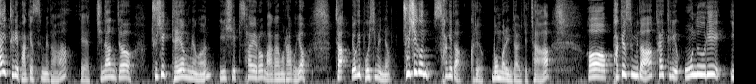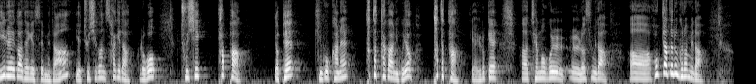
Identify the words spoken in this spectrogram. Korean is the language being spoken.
타이틀이 바뀌었습니다. 예, 지난 저 주식 대혁명은 24회로 마감을 하고요. 자, 여기 보시면요. 주식은 사기다. 그래요. 뭔 말인지 알지? 자, 어, 바뀌었습니다. 타이틀이 오늘이 1회가 되겠습니다. 예, 주식은 사기다. 그리고 주식 타파 옆에 김국환의 타타타가 아니고요. 타타타. 예, 이렇게 어, 제목을 넣습니다. 어, 혹자들은 그럽니다.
